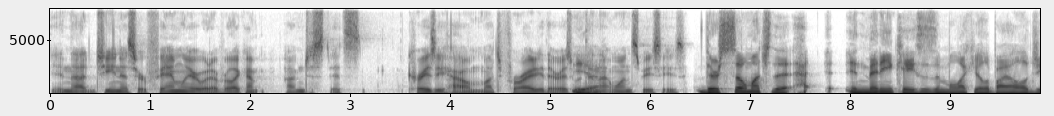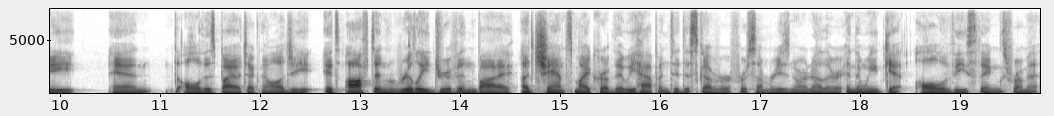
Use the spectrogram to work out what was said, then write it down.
in that genus or family or whatever? Like I'm I'm just it's crazy how much variety there is within Yeah. that one species. there's so much that ha- in many cases in molecular biology and all of this biotechnology it's often really driven by a chance microbe that we happen to discover for some reason or another and then we get all of these things from it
